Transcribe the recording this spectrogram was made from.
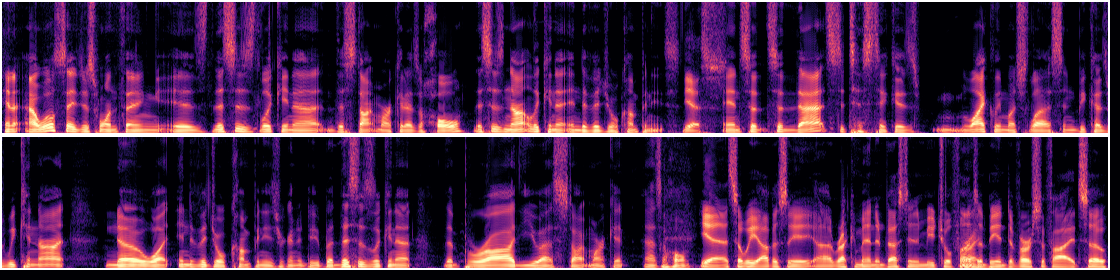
And I will say just one thing is this is looking at the stock market as a whole. This is not looking at individual companies. Yes. And so so that statistic is likely much less and because we cannot know what individual companies are going to do, but this is looking at the broad US stock market as a whole. Yeah, so we obviously uh, recommend investing in mutual funds Right. and being diversified. So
